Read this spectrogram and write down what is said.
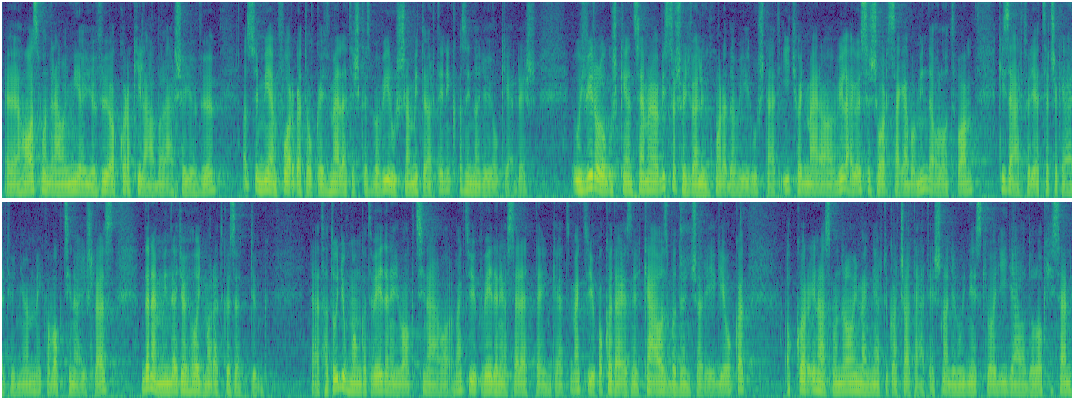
eh, ha azt mondanám, hogy mi a jövő, akkor a kilábalás a jövő. Az, hogy milyen forgatókönyv mellett és közben a vírussal mi történik, az egy nagyon jó kérdés. Úgy virológusként szemlél, biztos, hogy velünk marad a vírus. Tehát így, hogy már a világ összes országában mindenhol ott van, kizárt, hogy egyszer csak eltűnjön, még a vakcina is lesz, de nem mindegy, hogy hogy marad közöttünk. Tehát ha tudjuk magunkat védeni egy vakcinával, meg tudjuk védeni a szeretteinket, meg tudjuk akadályozni, hogy káoszba döntse a régiókat, akkor én azt gondolom, hogy megnyertük a csatát, és nagyon úgy néz ki, hogy így áll a dolog, hiszen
